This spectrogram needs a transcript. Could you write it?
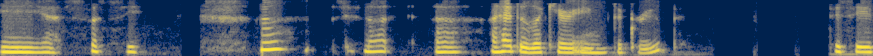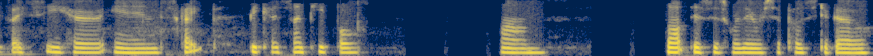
yes, let's see. She's not. Uh, I had to look here in the group to see if I see her in Skype because some people um, thought this is where they were supposed to go.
